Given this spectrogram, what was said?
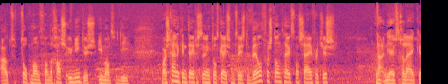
oud-topman van de Gasunie. Dus iemand die waarschijnlijk in tegenstelling tot Kees van Twist wel verstand heeft van cijfertjes. Nou, en die heeft gelijk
